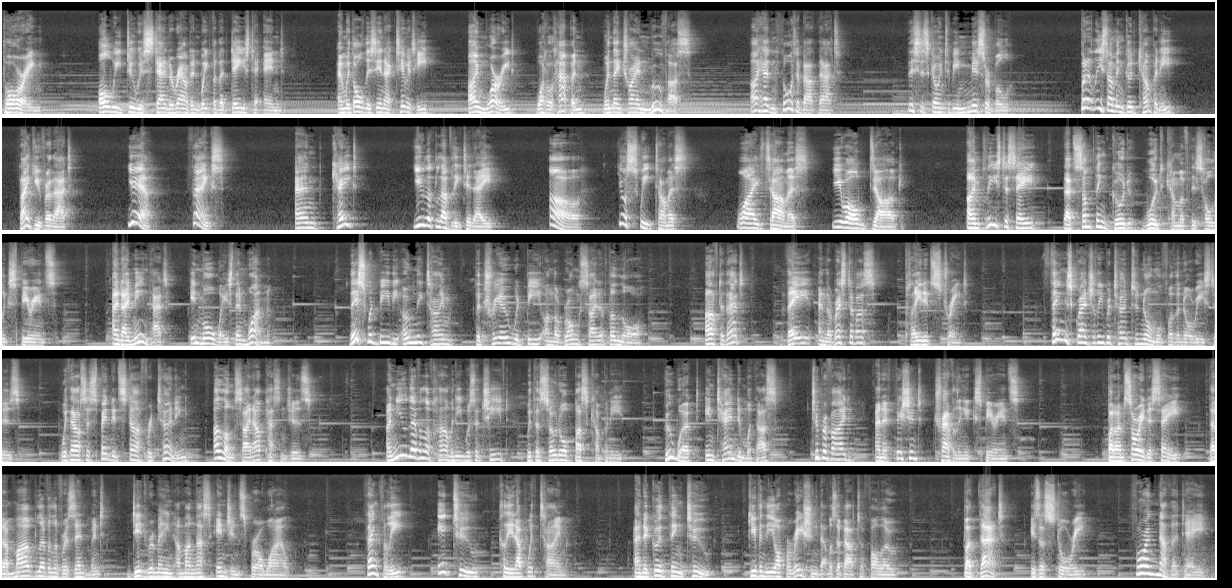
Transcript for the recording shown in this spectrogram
Boring. All we do is stand around and wait for the days to end. And with all this inactivity, I'm worried what'll happen when they try and move us. I hadn't thought about that. This is going to be miserable. But at least I'm in good company. Thank you for that. Yeah, thanks. And Kate, you look lovely today. Oh, you're sweet, Thomas. Why, Thomas, you old dog. I'm pleased to say that something good would come of this whole experience. And I mean that in more ways than one. This would be the only time the trio would be on the wrong side of the law. After that, they and the rest of us played it straight. Things gradually returned to normal for the Nor'easters, with our suspended staff returning alongside our passengers. A new level of harmony was achieved with the Sodor Bus Company, who worked in tandem with us to provide an efficient travelling experience. But I'm sorry to say that a mild level of resentment did remain among us engines for a while. Thankfully, it too cleared up with time. And a good thing too, given the operation that was about to follow. But that is a story for another day.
